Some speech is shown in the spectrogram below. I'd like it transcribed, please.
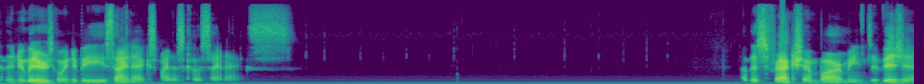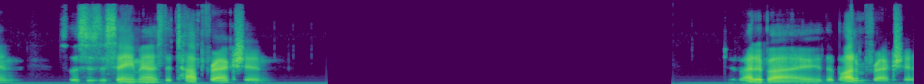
And the numerator is going to be sine x minus cosine x. Now this fraction bar means division, so this is the same as the top fraction divided by the bottom fraction.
